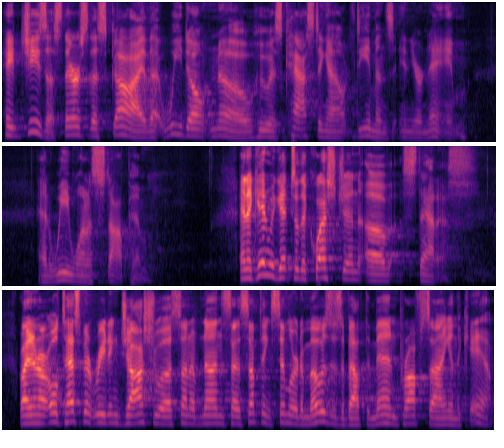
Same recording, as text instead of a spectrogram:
hey, Jesus, there's this guy that we don't know who is casting out demons in your name, and we want to stop him. And again, we get to the question of status. Right, in our Old Testament reading, Joshua, son of Nun, says something similar to Moses about the men prophesying in the camp.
